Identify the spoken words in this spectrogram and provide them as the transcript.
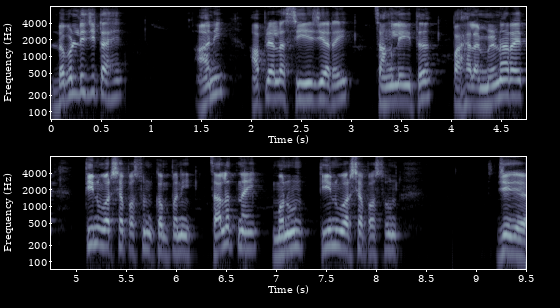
double digit आहे. आणि आपल्याला सी ए जी आर चांगले इथं पाहायला मिळणार आहेत. तीन वर्षापासून कंपनी चालत नाही. म्हणून तीन वर्षापासून जे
